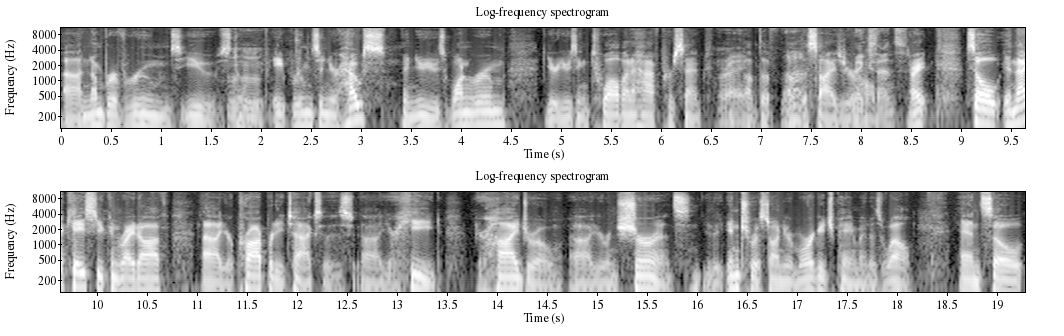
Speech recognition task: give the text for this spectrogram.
uh, number of rooms used. So you have eight rooms in your house, and you use one room. You're using twelve and a half percent Right. of the Ah, of the size of your makes home. sense. All right. So in that case, you can write off uh, your property taxes, uh, your heat, your hydro, uh, your insurance, the interest on your mortgage payment as well. And so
